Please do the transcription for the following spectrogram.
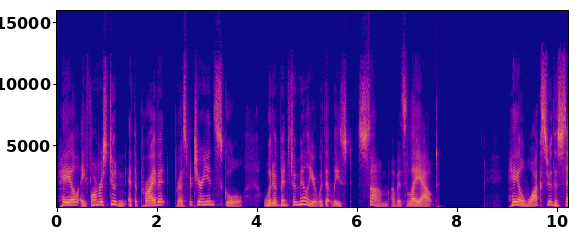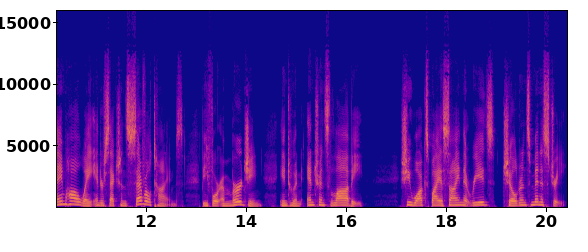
Hale, a former student at the private Presbyterian school, would have been familiar with at least some of its layout. Hale walks through the same hallway intersection several times before emerging into an entrance lobby. She walks by a sign that reads Children's Ministry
